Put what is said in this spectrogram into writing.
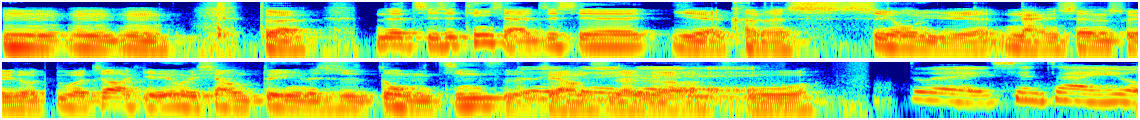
嗯嗯嗯，对，那其实听起来这些也可能适用于男生，所以说我知道也有相对应的就是动精子的这样子的一个服务。对，现在也有，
